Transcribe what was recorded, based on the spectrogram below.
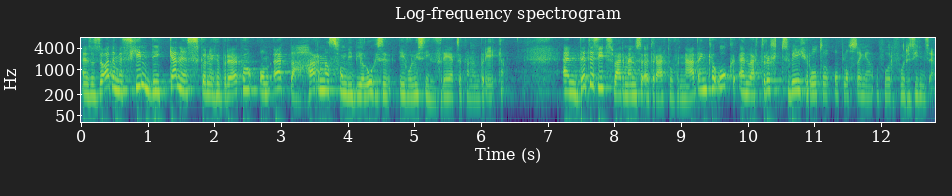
En ze zouden misschien die kennis kunnen gebruiken om uit de harnas van die biologische evolutie vrij te kunnen breken. En dit is iets waar mensen uiteraard over nadenken ook en waar terug twee grote oplossingen voor voorzien zijn.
